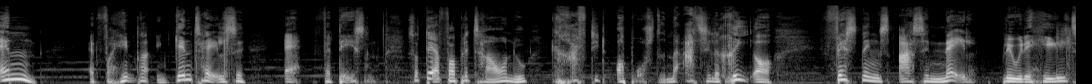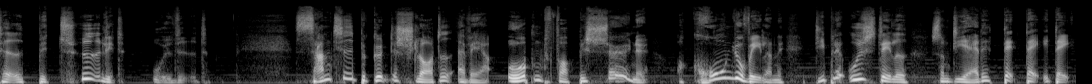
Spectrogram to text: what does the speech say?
anden at forhindre en gentagelse af fadesen. Så derfor blev Tower nu kraftigt oprustet med artilleri, og fæstningens arsenal blev i det hele taget betydeligt udvidet. Samtidig begyndte slottet at være åbent for besøgende, og kronjuvelerne de blev udstillet, som de er det den dag i dag.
